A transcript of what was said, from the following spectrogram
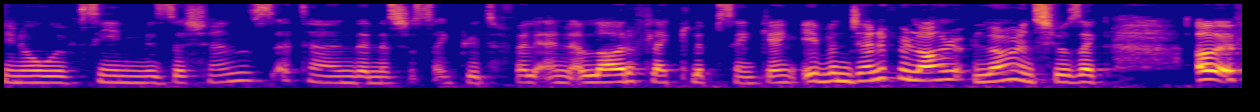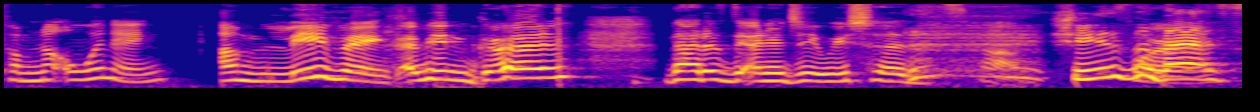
You know, we've seen musicians attend, and it's just like beautiful, and a lot of like lip syncing. Even Jennifer Lawrence, she was like, "Oh, if I'm not winning, I'm leaving." I mean, girl, that is the energy we should. Have. She is the best.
